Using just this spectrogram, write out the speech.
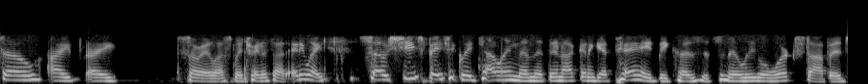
so I, I, sorry, I lost my train of thought. Anyway, so she's basically telling them that they're not going to get paid because it's an illegal work stoppage,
